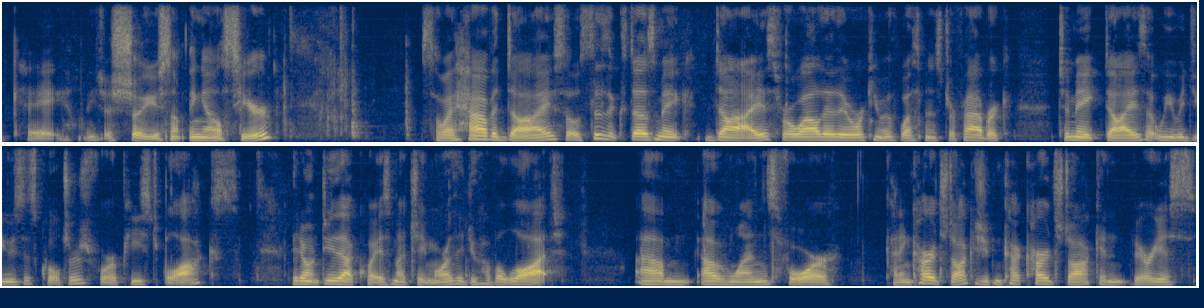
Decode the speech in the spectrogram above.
Okay, let me just show you something else here. So I have a die. So Sizzix does make dies. For a while there, they were working with Westminster Fabric to make dies that we would use as quilters for pieced blocks. They don't do that quite as much anymore. They do have a lot um, of ones for cutting cardstock, because you can cut cardstock and various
